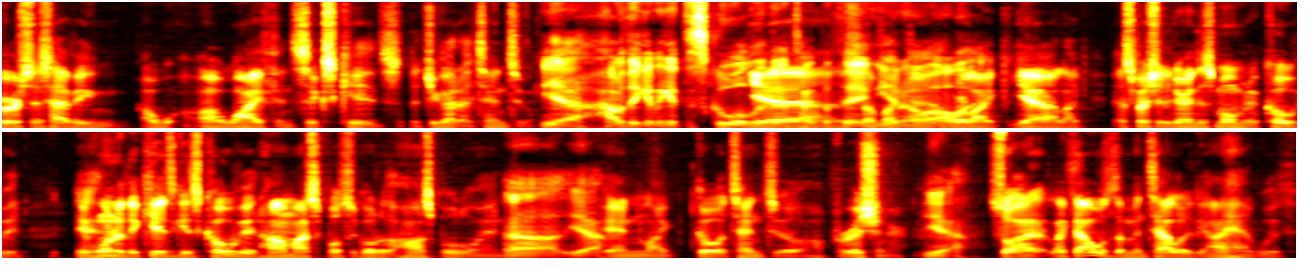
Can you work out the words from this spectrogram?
versus having a wife and six kids that you got to attend to. Yeah, how are they going to get to school or that type of thing? You know, that. or like yeah, like especially during this moment of COVID, if Yeah. one of the kids gets COVID, how am I supposed to go to the hospital and uh, yeah, and like go attend to a parishioner? yeah, So I like that was the mentality I had with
